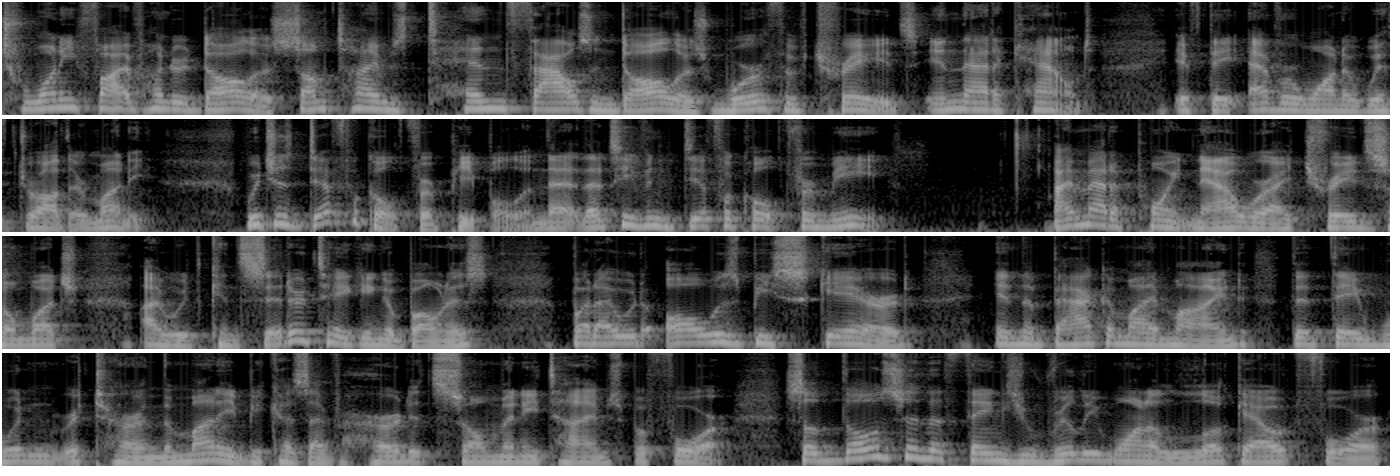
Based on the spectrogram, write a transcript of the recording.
$2500, sometimes $10,000 worth of trades in that account if they ever want to withdraw their money, which is difficult for people and that that's even difficult for me I'm at a point now where I trade so much I would consider taking a bonus, but I would always be scared in the back of my mind that they wouldn't return the money because I've heard it so many times before. So, those are the things you really want to look out for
